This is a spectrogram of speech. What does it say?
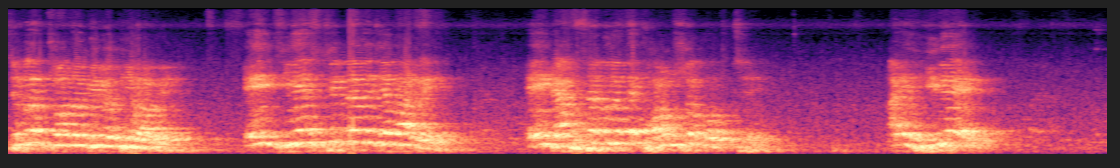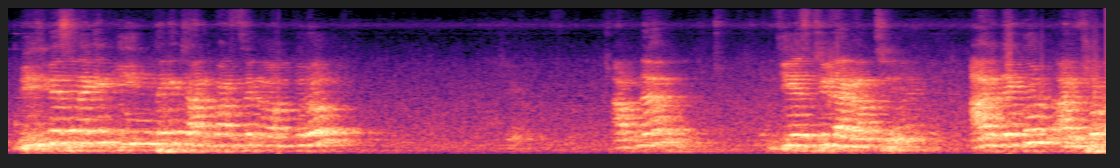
যেগুলো জনবিরোধী হবে। এই জিএসটি নামে যেভাবে এই ব্যবসাগুলোকে ধ্বংস করছে, আরে হিরে বিজনেস নাকি তিন থেকে চার পার্সেন্ট মাত্র আপনার জিএসটি লাগাচ্ছে। আর দেখুন, আর ছোট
